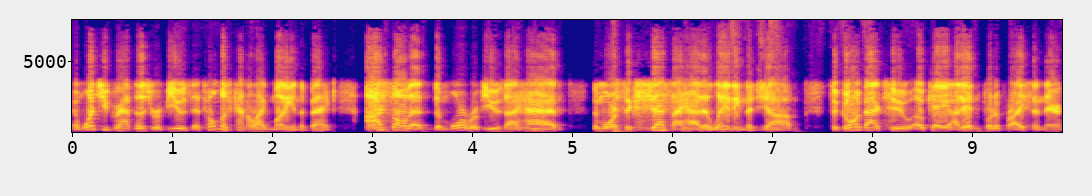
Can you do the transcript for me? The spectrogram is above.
and once you grab those reviews, it's almost kind of like money in the bank. I saw that the more reviews I had the more success I had at landing the job. So going back to, okay, I didn't put a price in there.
